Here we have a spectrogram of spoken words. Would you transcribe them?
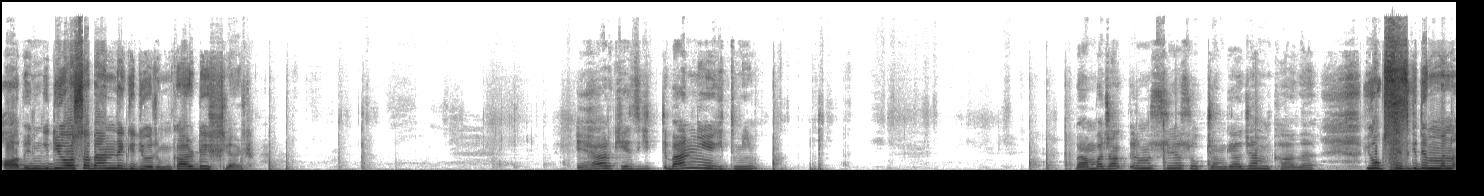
Abim gidiyorsa ben de gidiyorum kardeşler. E herkes gitti. Ben niye gitmeyeyim? Ben bacaklarımı suya sokacağım. Geleceğim mi kahve? Yok siz gidin ben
